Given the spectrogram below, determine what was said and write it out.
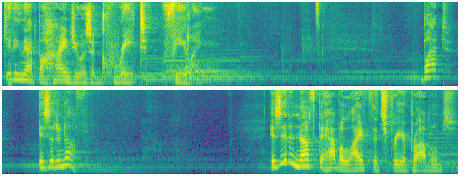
Getting that behind you is a great feeling. But is it enough? Is it enough to have a life that's free of problems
